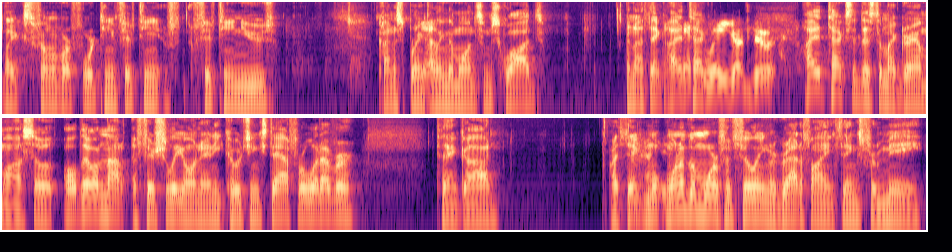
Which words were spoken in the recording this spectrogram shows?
like some of our 14, 15, 15 U's, kind of sprinkling them on some squads. And I think I had, That's the way you got to do it. I had texted this to my grandma. So although I'm not officially on any coaching staff or whatever, thank God. I think mo- one of the more fulfilling or gratifying things for me,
